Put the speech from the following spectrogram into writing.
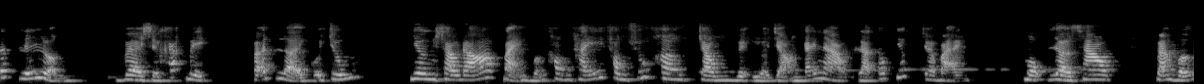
tích lý luận về sự khác biệt và ích lợi của chúng. Nhưng sau đó bạn vẫn không thấy thông suốt hơn trong việc lựa chọn cái nào là tốt nhất cho bạn. Một giờ sau, bạn vẫn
